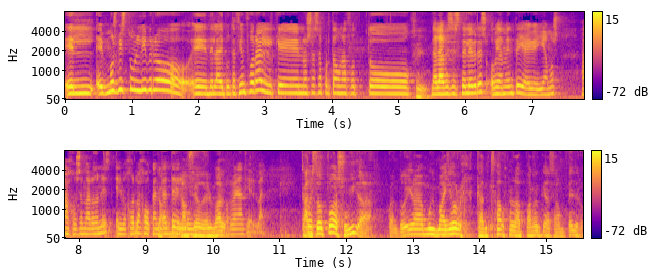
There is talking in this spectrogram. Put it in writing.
El- hemos visto un libro eh, de la Diputación Foral que nos has aportado una foto Sí. de alaveses célebres, obviamente, y ahí veíamos a José Mardones, el mejor bajo cantante del Venancio mundo. del Val. Por Venancio del Val. Cantó toda su vida. Cuando era muy mayor, cantaba en la parroquia de San Pedro.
